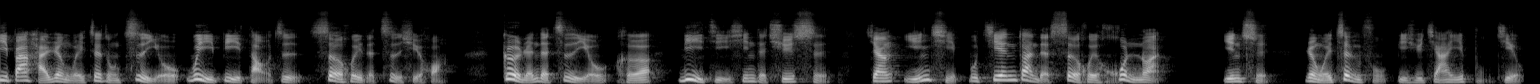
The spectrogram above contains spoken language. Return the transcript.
一般还认为这种自由未必导致社会的秩序化，个人的自由和利己心的趋势将引起不间断的社会混乱，因此。认为政府必须加以补救。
